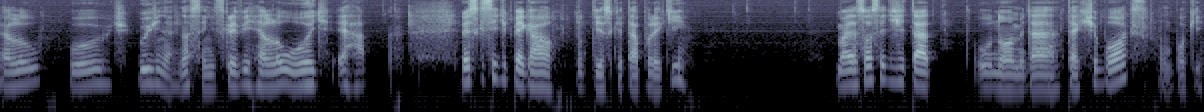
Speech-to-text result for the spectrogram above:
Hello World Guinar. Nossa, ainda escrevi Hello World errado. Eu esqueci de pegar o texto que está por aqui. Mas é só você digitar o nome da text box. Um pouquinho.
